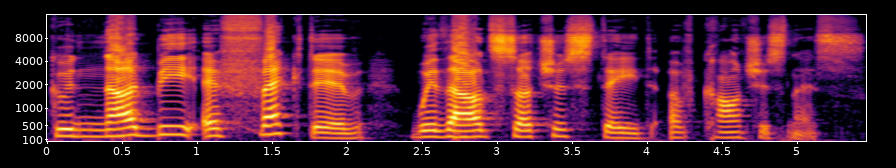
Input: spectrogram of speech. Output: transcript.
could not be effective without such a state of consciousness.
